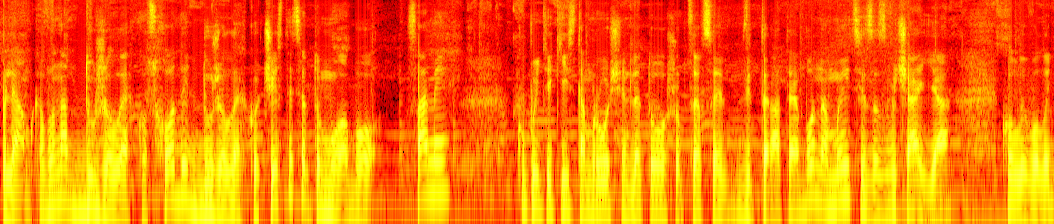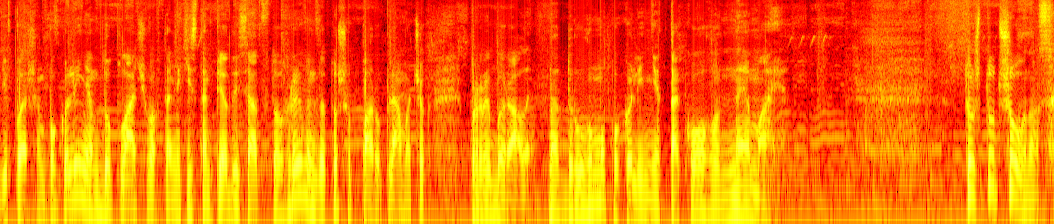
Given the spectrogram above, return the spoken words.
плямка. Вона дуже легко сходить, дуже легко чиститься, тому або самі купить якийсь там розчин для того, щоб це все відтирати, або на мийці. Зазвичай я, коли володів першим поколінням, доплачував там якісь там 50-100 гривень за те, щоб пару плямочок прибирали. На другому поколінні такого немає. Тож тут що у нас?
